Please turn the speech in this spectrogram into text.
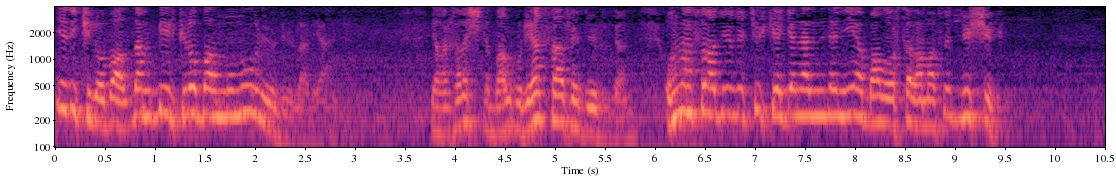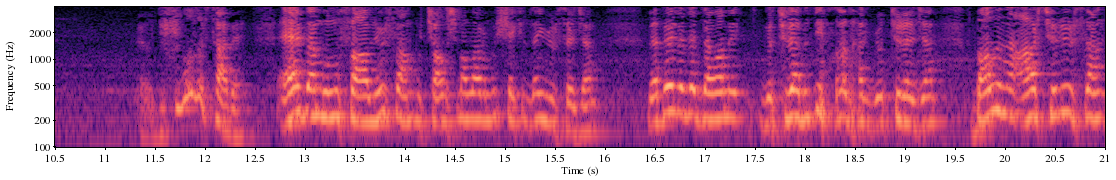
7 kilo baldan 1 kilo bal mumu oluyor diyorlar yani. Ya arkadaş işte bal buraya sarf ediyoruz yani. Ondan sonra diyoruz ki Türkiye genelinde niye bal ortalaması düşük? E, düşük olur tabi. Eğer ben bunu sağlıyorsam bu çalışmalarımı bu şekilde yürüteceğim Ve böyle de devam et, götürebildiğim kadar götüreceğim. Balını artırırsan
